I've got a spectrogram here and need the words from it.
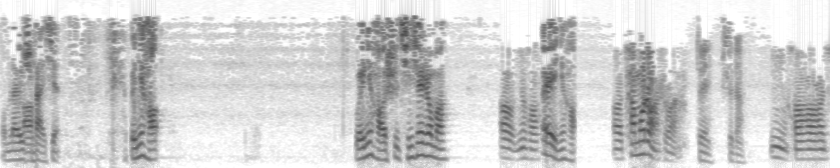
我们来有好请下一线。喂，你好。喂，你好，是秦先生吗？哦，你好，哎，你好。哦，参谋长是吧？对，是的，嗯，好好好，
